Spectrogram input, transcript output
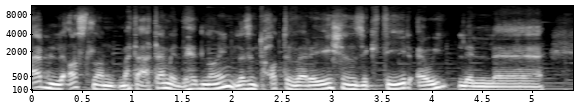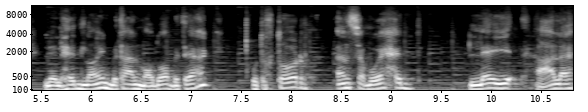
قبل أصلا ما تعتمد headline لازم تحط variations كتير قوي لل لل headline بتاع الموضوع بتاعك وتختار أنسب واحد لايق على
